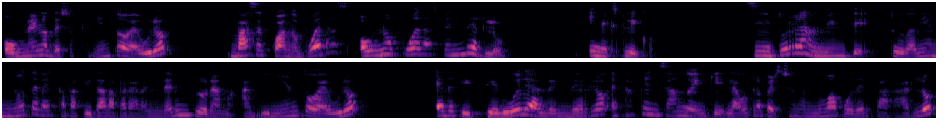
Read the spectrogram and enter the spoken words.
o menos de esos 500 euros, va a ser cuando puedas o no puedas venderlo. Y me explico. Si tú realmente todavía no te ves capacitada para vender un programa a 500 euros, es decir, te duele al venderlo, estás pensando en que la otra persona no va a poder pagarlo,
